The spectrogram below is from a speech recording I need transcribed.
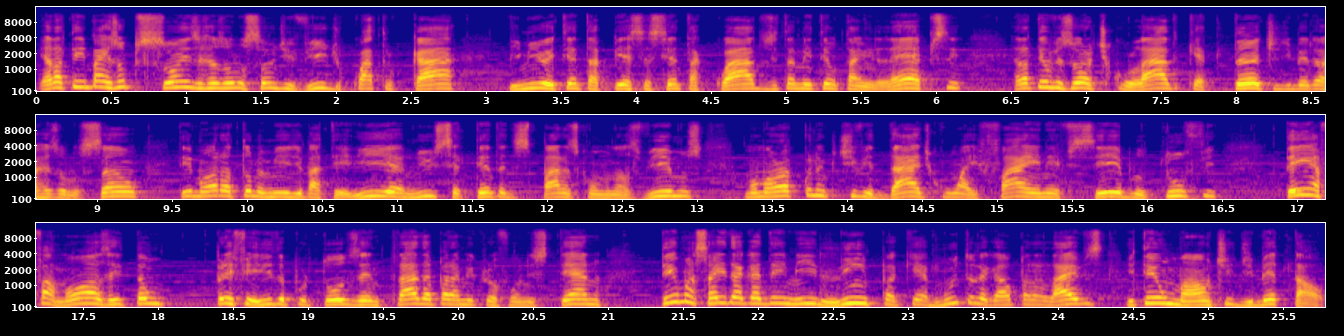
Ela tem mais opções de resolução de vídeo, 4K e 1080p 60 quadros, e também tem o time-lapse. Ela tem um visor articulado, que é touch de melhor resolução, tem maior autonomia de bateria, 1070 disparos, como nós vimos, uma maior conectividade com Wi-Fi, NFC, Bluetooth, tem a famosa e tão preferida por todos, entrada para microfone externo, tem uma saída HDMI limpa, que é muito legal para lives, e tem um mount de metal.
